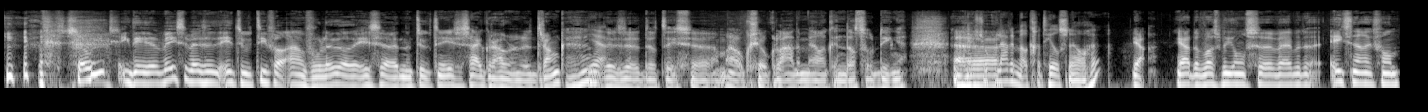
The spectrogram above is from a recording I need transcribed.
Zoiets. Ik denk dat de meeste mensen het intuïtief al aanvoelen. Dat is natuurlijk ten eerste suikerhoudende dranken. Hè? Ja. Dus, dat is, eh, maar ook chocolademelk en dat soort dingen. Ja, Eh, chocolademelk gaat heel snel, hè? ja. ja, dat was bij ons. we hebben de eetsnelheid van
